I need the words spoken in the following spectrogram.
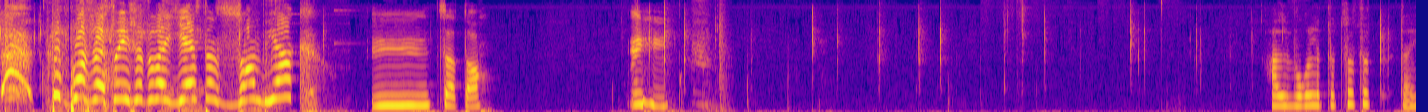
To Boże, to jeszcze tutaj jest ten zombiak? Mm, co to? Mhm. Ale w ogóle to co to tutaj?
